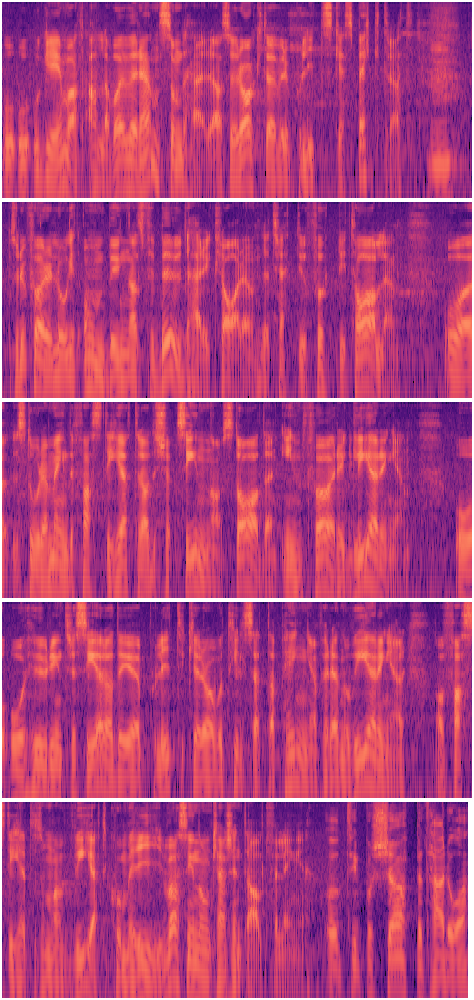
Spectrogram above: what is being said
Och, och, och, grejen var att alla var överens om det här, alltså rakt över det politiska spektrat. Mm. Så det förelåg ett ombyggnadsförbud här i Klara under 30 och 40-talen och stora mängder fastigheter hade köpts in av staden inför regleringen. Och, och, hur intresserade är politiker av att tillsätta pengar för renoveringar av fastigheter som man vet kommer rivas inom kanske inte allt för länge? Och till på köpet här då,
